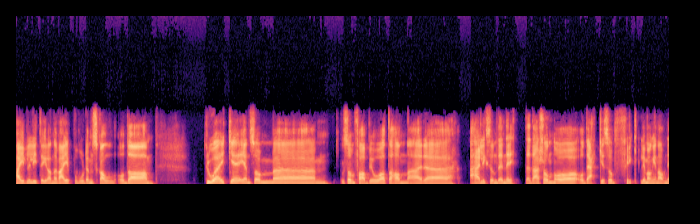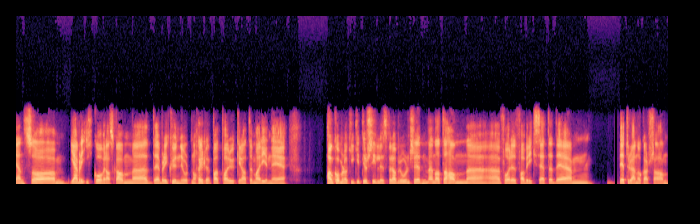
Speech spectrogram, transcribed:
peile litt vei på hvor de skal. Og da tror jeg ikke en som, uh, som Fabio at han er, uh, er liksom den rette der sånn, og, og, det er ikke så fryktelig mange navn igjen. Så um, jeg blir ikke overraska om uh, det blir kunngjort nå i løpet av et par uker at Marini han kommer nok ikke til å skilles fra broren sin, men at han får et fabrikksete, det, um, det, tror jeg nok kanskje han,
